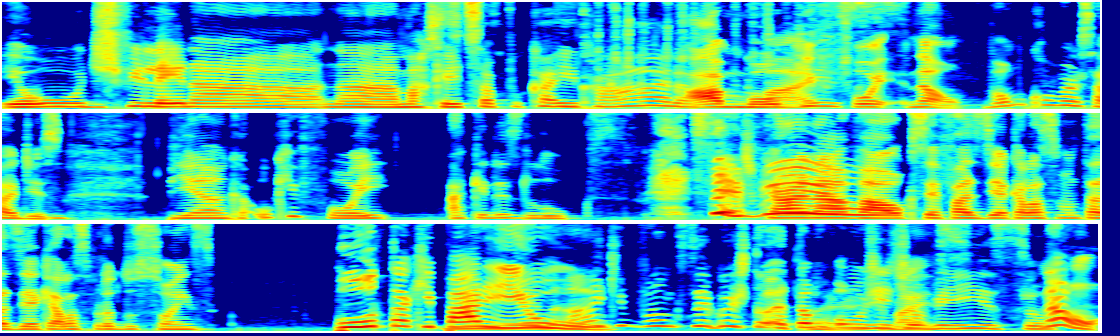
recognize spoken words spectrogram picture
Eu desfilei na, na Marquês de Sapucaí. Cara, Amor, que mas- foi. Não, vamos conversar disso. Bianca, o que foi aqueles looks Você de carnaval que você fazia, aquelas fantasias, aquelas produções? Puta que pariu! Menina, Ai, que bom que você gostou. É tão Ai, bom, gente, demais. ouvir isso. Não,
